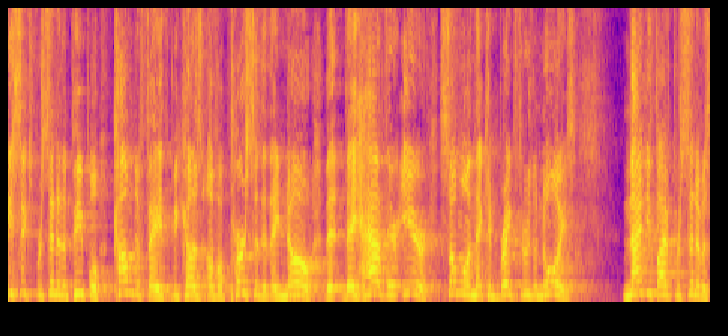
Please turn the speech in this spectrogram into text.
86% of the people come to faith because of a person that they know, that they have their ear, someone that can break through the noise, 95% of us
